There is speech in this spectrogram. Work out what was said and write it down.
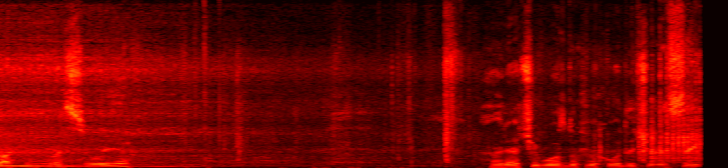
Так він працює. Гарячий воздух виходить через цей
